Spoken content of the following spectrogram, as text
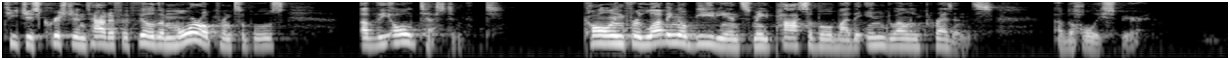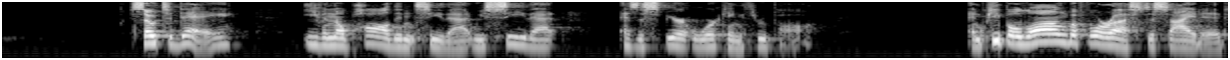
teaches Christians how to fulfill the moral principles of the Old Testament, calling for loving obedience made possible by the indwelling presence of the Holy Spirit. So today, even though Paul didn't see that, we see that as the Spirit working through Paul. And people long before us decided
